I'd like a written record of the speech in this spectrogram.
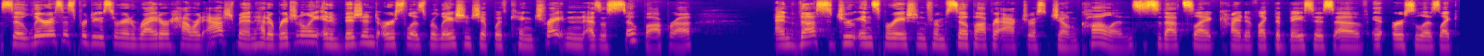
so lyricist, producer, and writer Howard Ashman had originally envisioned Ursula's relationship with King Triton as a soap opera and thus drew inspiration from soap opera actress Joan Collins. So that's like kind of like the basis of Ursula's like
